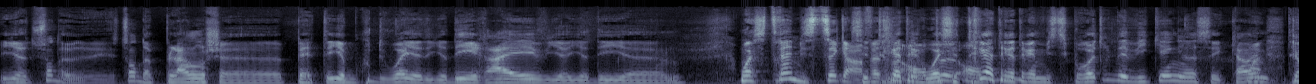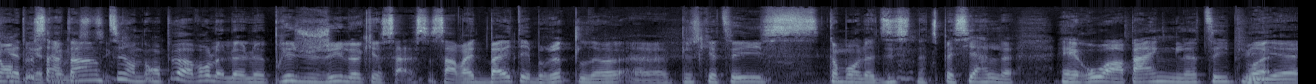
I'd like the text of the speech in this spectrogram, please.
il y a toutes sortes de, toutes sortes de planches euh, pétées. Il y a beaucoup de, ouais, il y a, il y a des rêves. Il y a, il y a des. euh, Ouais, c'est très mystique en c'est fait. très, très, ouais, c'est on- très, très, très mystique. Pour un truc de viking, là, c'est quand Ouais. même Puis très, on peut s'attendre, on, on peut avoir le, le- le préjugé là, que ça, ça va être bête et brut, là, euh, puisque, tu sais, comme on l'a dit, c'est notre spécial euh, héros en pagne, là, tu sais, puis Ouais. euh,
